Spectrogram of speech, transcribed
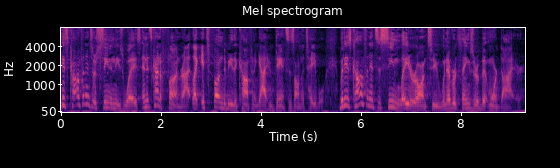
His confidence are seen in these ways, and it's kind of fun, right? Like, it's fun to be the confident guy who dances on the table. But his confidence is seen later on, too, whenever things are a bit more dire.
